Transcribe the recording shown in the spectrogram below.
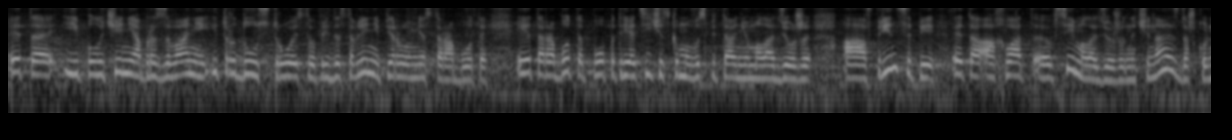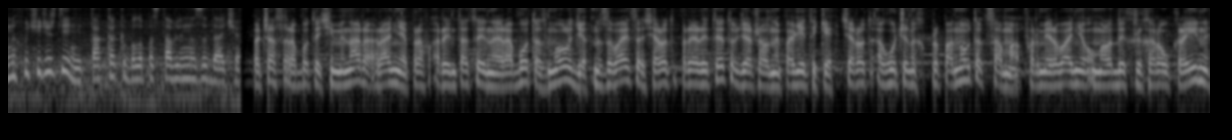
это и получение образования, и трудоустройство, предоставление первого места работы. И это работа по патриотическому воспитанию молодежи. А, в принципе, это охват э, всей молодежи, начиная с дошкольных учреждений, так как и была поставлена задача. Під час роботи семінара ранее профорієнтаційна робота з молоддю називається серед пріоритетів державної політики, серед огучених пропонов так само формування у молодих жихарів країни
